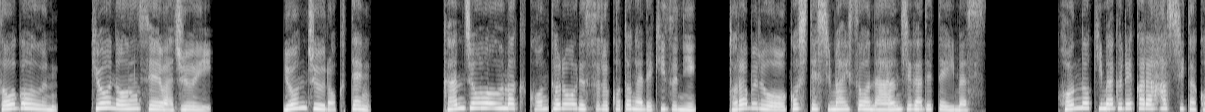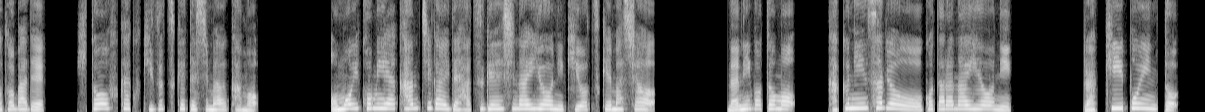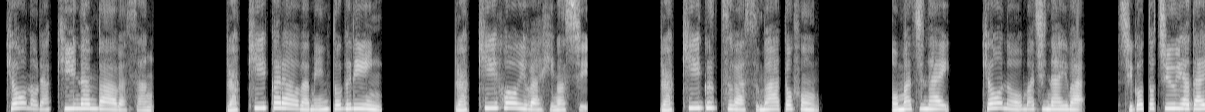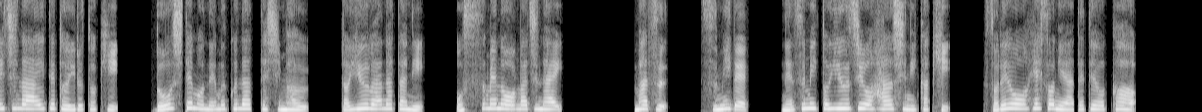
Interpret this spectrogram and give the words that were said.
総合運。今日の運勢は10位。46点。感情をうまくコントロールすることができずに、トラブルを起こしてしまいそうな暗示が出ています。ほんの気まぐれから発した言葉で、人を深く傷つけてしまうかも。思い込みや勘違いで発言しないように気をつけましょう。何事も、確認作業を怠らないように。ラッキーポイント。今日のラッキーナンバーは3。ラッキーカラーはミントグリーン。ラッキーフォーイは東。ラッキーグッズはスマートフォン。おまじない。今日のおまじないは、仕事中や大事な相手といるとき、どうしても眠くなってしまう、というあなたに、おすすめのおまじない。まず、墨で、ネズミという字を半紙に書き、それをおへそに当てておこう。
